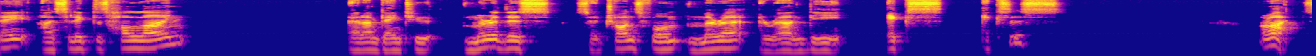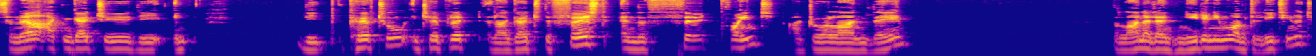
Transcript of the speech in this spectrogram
Okay, I select this whole line and I'm going to mirror this, so transform mirror around the x axis. All right, so now I can go to the in, the curve tool, interpolate, and I go to the first and the third point. I draw a line there. The line I don't need anymore, I'm deleting it.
